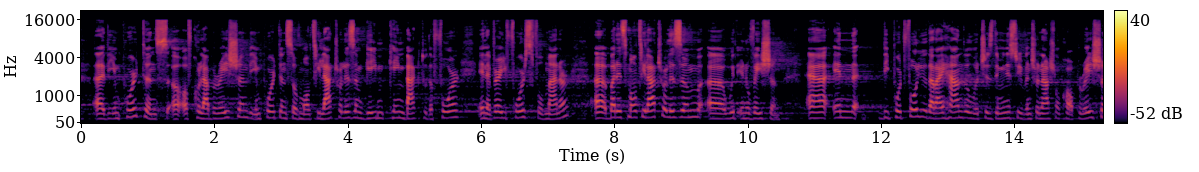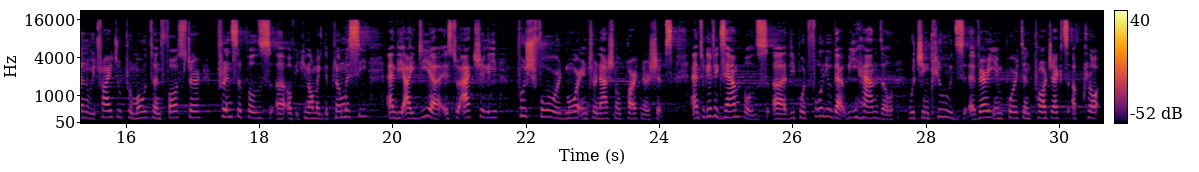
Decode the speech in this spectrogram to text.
the importance of collaboration, the importance of multilateralism came, came back to the fore in a very forceful manner uh, but it's multilateralism uh, with innovation. Uh, in the portfolio that I handle, which is the Ministry of International Cooperation, we try to promote and foster principles uh, of economic diplomacy, and the idea is to actually push forward more international partnerships. And to give examples, uh, the portfolio that we handle, which includes uh, very important projects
